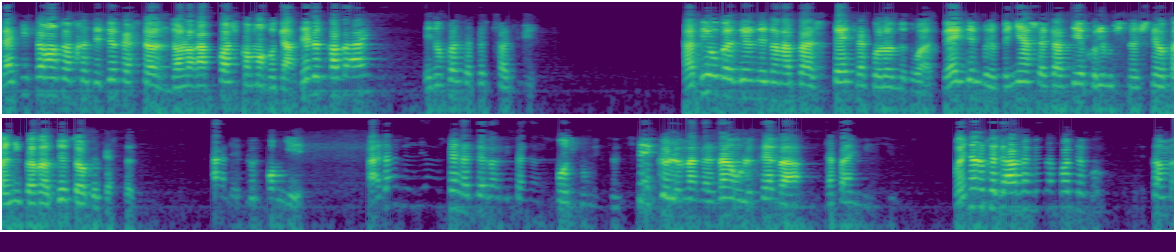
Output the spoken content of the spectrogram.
la différence entre ces deux personnes dans leur approche, comment regarder le travail et dans quoi ça peut se traduire. Rabbi Obazien est dans la page 7, la colonne droite. Begden, le Benya, Shakati, Cholim, Shnoshne, Opani, peut avoir deux sortes de personnes. Allez, le premier. Adam, c'est que le magasin ou le n'a pas une mission. Voyez le n'importe quoi. C'est comme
